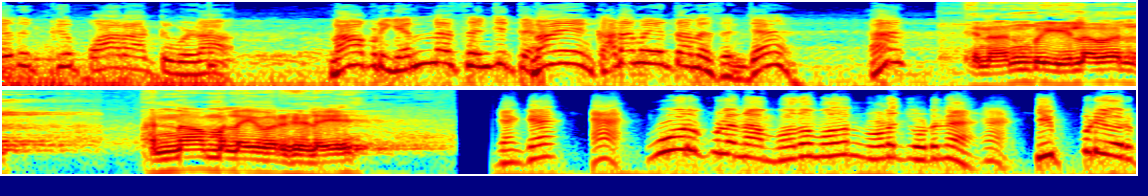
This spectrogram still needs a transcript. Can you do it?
எதுக்கு பாராட்டு விழா? நான் அப்படி என்ன செஞ்சுட்டேன்? நான் என் கடமையை தானே செஞ்சேன்? என் அன்பு இளவல் அண்ணாமலை அவர்களே. ஏங்க ஊருக்குள்ள நான் முத முத நுழைஞ்ச உடனே இப்படி ஒரு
